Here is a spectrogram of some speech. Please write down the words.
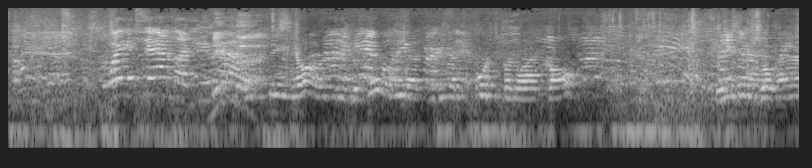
The way it sounds like you have. 15 yards in the penalty. That's the sportsman line call. Demons will have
